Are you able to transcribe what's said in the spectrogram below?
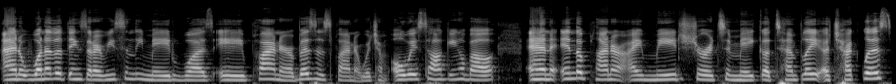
And one of the things that I recently made was a planner, a business planner, which I'm always talking about. And in the planner, I made sure to make a template, a checklist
